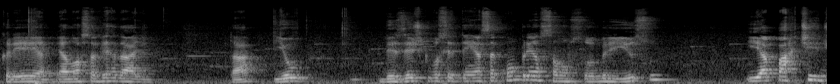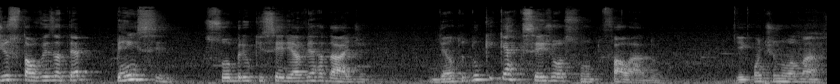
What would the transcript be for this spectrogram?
creia, é a nossa verdade, tá? E eu desejo que você tenha essa compreensão sobre isso e a partir disso talvez até pense sobre o que seria a verdade dentro do que quer que seja o assunto falado. E continua, Márcio.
